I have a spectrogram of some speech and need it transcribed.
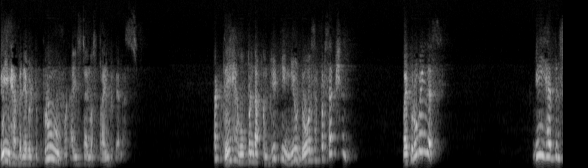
We have been able to prove what Einstein was trying to tell us. But they have opened up completely new doors of perception by proving this. We have been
